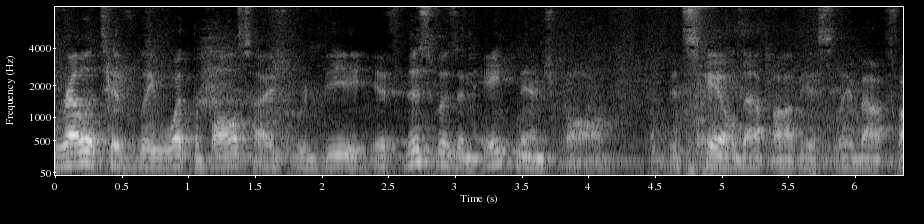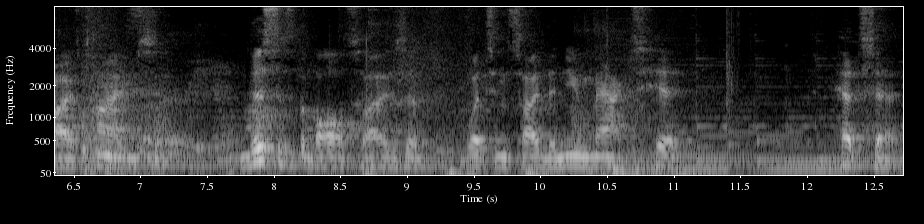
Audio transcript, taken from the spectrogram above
relatively what the ball size would be, if this was an eighth inch ball, it's scaled up obviously about five times. This is the ball size of what's inside the new Maxhit headset.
